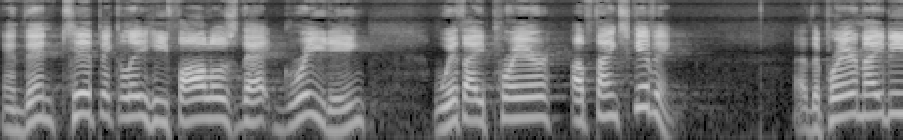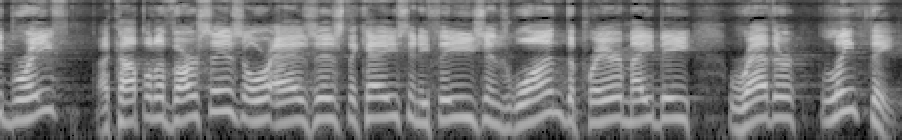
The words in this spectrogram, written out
And then typically he follows that greeting with a prayer of thanksgiving. Uh, the prayer may be brief, a couple of verses, or as is the case in Ephesians 1, the prayer may be rather lengthy.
